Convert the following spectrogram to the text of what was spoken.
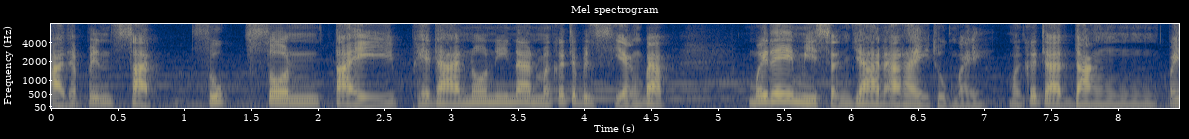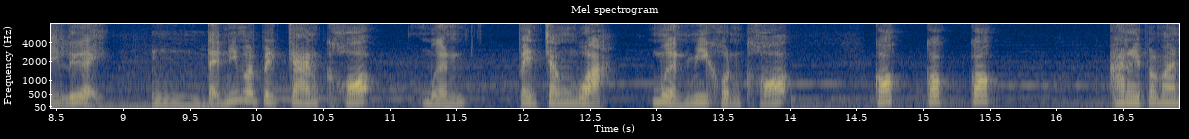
อาจจะเป็นสัตว์ซุกซนไต่เพดานโน่นนี่นั่น มันก็จะเป็นเสียงแบบ ไม่ได้มีสัญญาณอะไรถูกไหม มันก็จะดังไปเรื่อยอืมแต่นี่มันเป็นการเคาะเหมือนเป็นจังหวะ เหมือนมีคนเคาะก๊อกก๊อกก๊อกอะไรประมาณ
